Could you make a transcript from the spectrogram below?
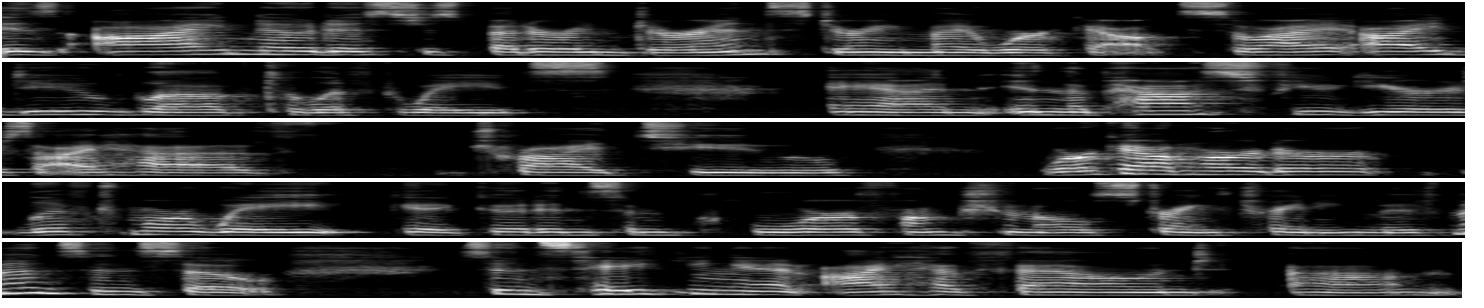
is I noticed just better endurance during my workouts. So I, I do love to lift weights. And in the past few years, I have tried to work out harder, lift more weight, get good in some core functional strength training movements. And so, since taking it, I have found um,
